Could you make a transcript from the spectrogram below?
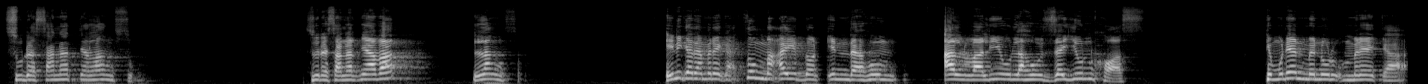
Sudah sanatnya langsung. Sudah sanatnya apa? Langsung. Ini kata mereka. Thumma aidon indahum al-waliyu lahu zayyun khas. Kemudian menurut mereka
